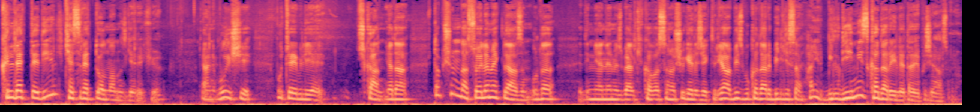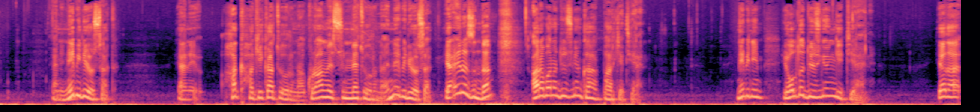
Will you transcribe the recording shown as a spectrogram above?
kıllette değil kesrette olmamız gerekiyor. Yani bu işi bu tebliğe çıkan ya da tabii şunu da söylemek lazım. Burada dinleyenlerimiz belki kafasına şu gelecektir. Ya biz bu kadar bilgisayar. Hayır bildiğimiz kadarıyla da yapacağız bunu. Yani ne biliyorsak. Yani hak hakikat uğruna, Kur'an ve sünnet uğruna ne biliyorsak. Ya en azından arabanı düzgün park et yani. Ne bileyim yolda düzgün git yani. Ya da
